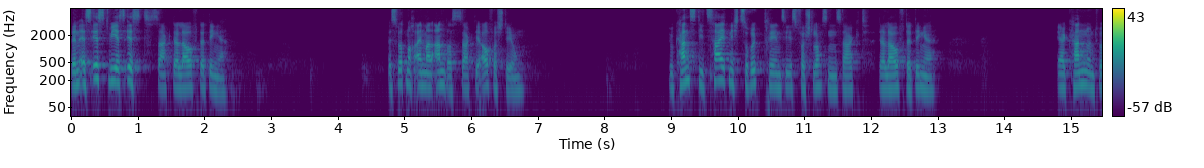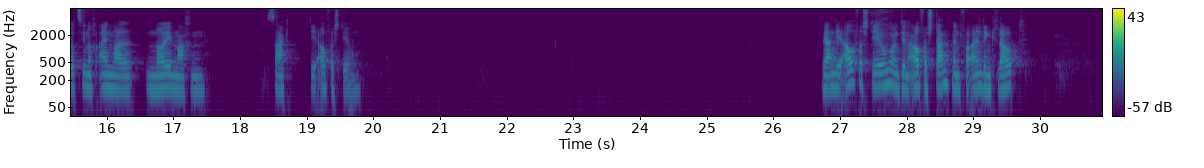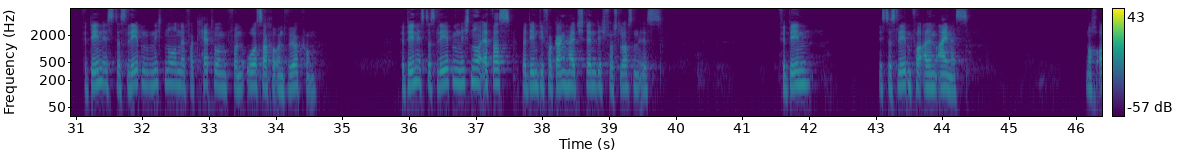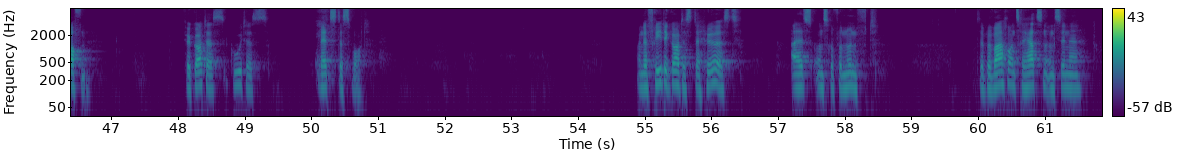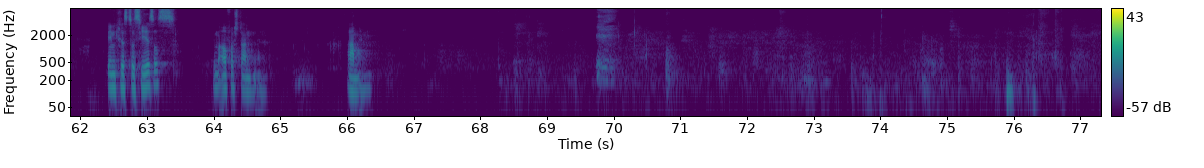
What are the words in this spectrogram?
Denn es ist, wie es ist, sagt der Lauf der Dinge. Es wird noch einmal anders, sagt die Auferstehung. Du kannst die Zeit nicht zurückdrehen, sie ist verschlossen, sagt der Lauf der Dinge. Er kann und wird sie noch einmal neu machen, sagt die Auferstehung. Wer an die Auferstehung und den Auferstandenen vor allen Dingen glaubt, für den ist das Leben nicht nur eine Verkettung von Ursache und Wirkung. Für den ist das Leben nicht nur etwas, bei dem die Vergangenheit ständig verschlossen ist. Für den ist das Leben vor allem eines, noch offen, für Gottes gutes letztes Wort. Und der Friede Gottes, der höher ist als unsere Vernunft, so bewahre unsere Herzen und Sinne in Christus Jesus, dem Auferstandenen. Amen.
